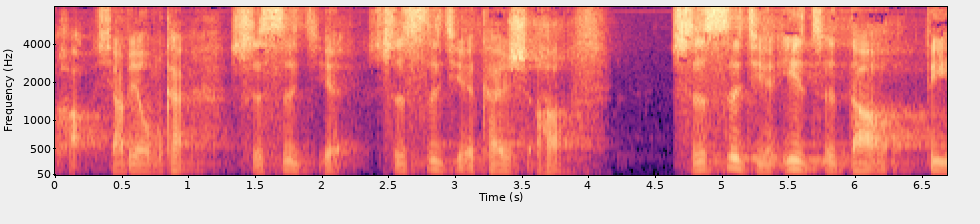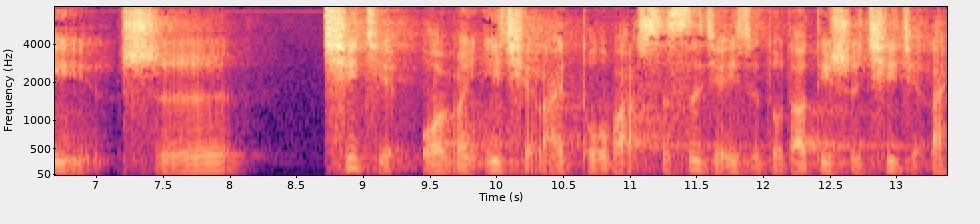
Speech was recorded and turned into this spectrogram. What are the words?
好，下边我们看十四节，十四节开始哈，十四节一直到第十七节，我们一起来读吧。十四节一直读到第十七节，来。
